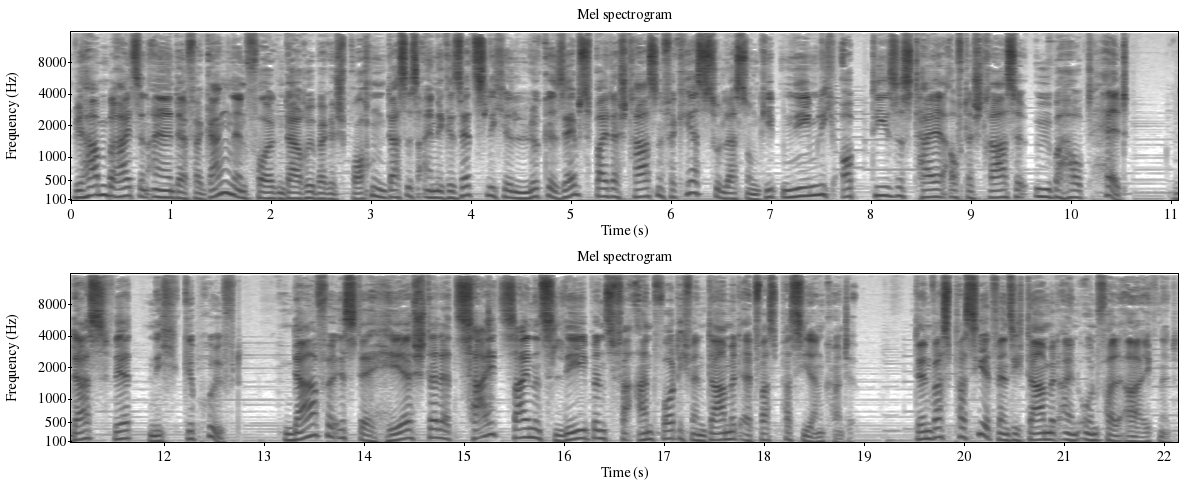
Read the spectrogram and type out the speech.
Wir haben bereits in einer der vergangenen Folgen darüber gesprochen, dass es eine gesetzliche Lücke selbst bei der Straßenverkehrszulassung gibt, nämlich ob dieses Teil auf der Straße überhaupt hält. Das wird nicht geprüft. Dafür ist der Hersteller Zeit seines Lebens verantwortlich, wenn damit etwas passieren könnte. Denn was passiert, wenn sich damit ein Unfall ereignet?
